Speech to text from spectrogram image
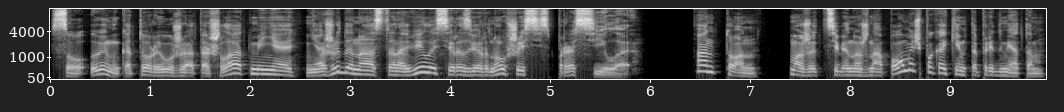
Со-Ин, которая уже отошла от меня, неожиданно остановилась и, развернувшись, спросила. «Антон, может, тебе нужна помощь по каким-то предметам?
